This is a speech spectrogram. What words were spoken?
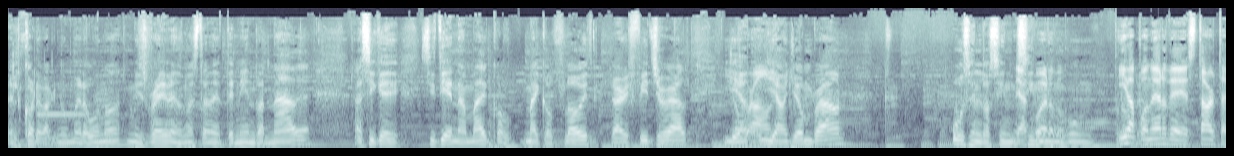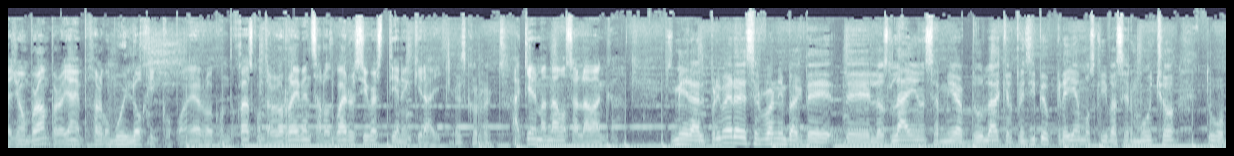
el coreback número uno. Mis Ravens no están deteniendo a nada. Así que si tienen a Michael, Michael Floyd, Gary Fitzgerald y a, y a John Brown úsenlo sin, de ningún Iba a poner de start a John Brown, pero ya me pasó algo muy lógico ponerlo. Cuando juegas contra los Ravens, a los wide receivers tienen que ir ahí. Es correcto. ¿A quién mandamos a la banca? Pues mira, el primero es el running back de, los Lions, Amir Abdullah, que al principio creíamos que iba a ser mucho. Tuvo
